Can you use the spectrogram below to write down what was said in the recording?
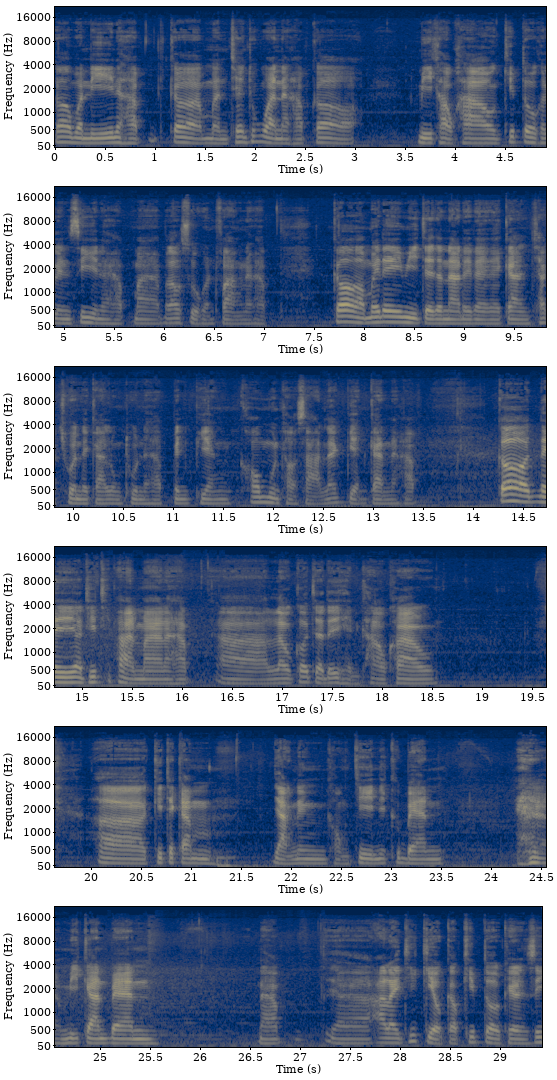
ก็วันนี้นะครับก็เหมือนเช่นทุกวันนะครับ ก็มีข่าวข่าวคริปโตเคอเรนซีนะครับ มาเล่าสู่กันฟังนะครับ ก็ไม่ได้มีเจตนาใด ๆ ในการชักชวนในการลงทุนนะครับ เป็นเพียงข้อมูลข่าวสารแลกเปลี่ยนกันนะครับ ก็ในอาทิตย์ที่ผ่านมานะครับเราก็จะได้เห็นข่าวข่าวกิจกรรมอย่างหนึ่งของจีนนี่คือแบนมีการแบนนะครับ อะไรที่เกี่ยวกับคริปโตเคอเรนซี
